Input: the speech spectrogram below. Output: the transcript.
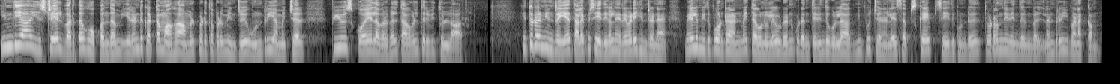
இந்தியா இஸ்ரேல் வர்த்தக ஒப்பந்தம் இரண்டு கட்டமாக அமல்படுத்தப்படும் என்று ஒன்றிய அமைச்சர் பியூஷ் கோயல் அவர்கள் தகவல் தெரிவித்துள்ளார். இத்துடன் இன்றைய தலைப்புச் செய்திகள் நிறைவடைகின்றன. மேலும் இதுபோன்ற அண்மை தகவல்களை உடனுக்குடன் தெரிந்து கொள்ள அக்னிபூ சேனலை சப்ஸ்கிரைப் செய்து கொண்டு தொடர்ந்து இணைந்திருங்கள். நன்றி வணக்கம்.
